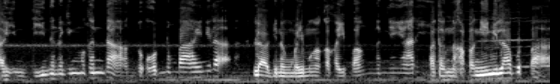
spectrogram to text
ay hindi na naging maganda ang loob ng bahay nila. Lagi nang may mga kakaibang nangyayari at ang nakapangingilabot pa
